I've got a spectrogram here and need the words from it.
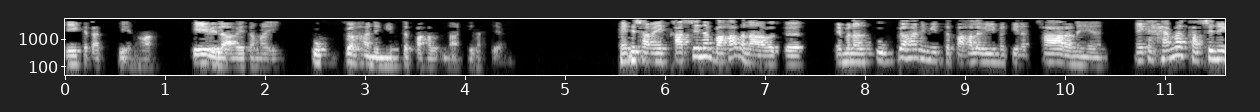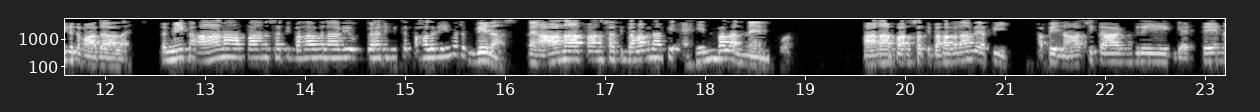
ඒකටත් කියනවා. ඒ වෙලාවේ තමයි උග්ඝහ නිමිත්ත පහළ වුණා කියලා කියන්නේ. එනිසා මේ කසින භාවනාවක එමනම් උග්ඝහ නිමිත්ත පහළ වීම කියන කාරණය මේක හැම කසිනයකටම අදාළයි. මේක ආනාපාන සති භාවනාවේ උග්ඝහ නිමිත්ත පහළ වීමට වෙනස්. දැන් ආනාපාන සති භාවනාව අපි ඇහෙන් බලන්නේ නැහැ ආනාපාන සති භාවනාවේ අපි අපේ නාසිකාග්‍රේ ගැටෙන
